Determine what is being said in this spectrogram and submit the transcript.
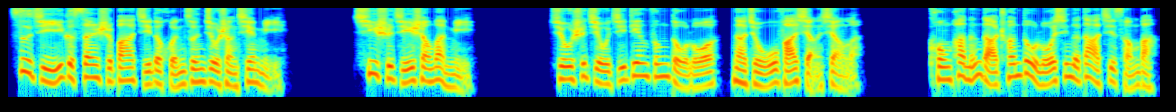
自己一个三十八级的魂尊就上千米，七十级上万米，九十九级巅峰斗罗那就无法想象了，恐怕能打穿斗罗心的大气层吧？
